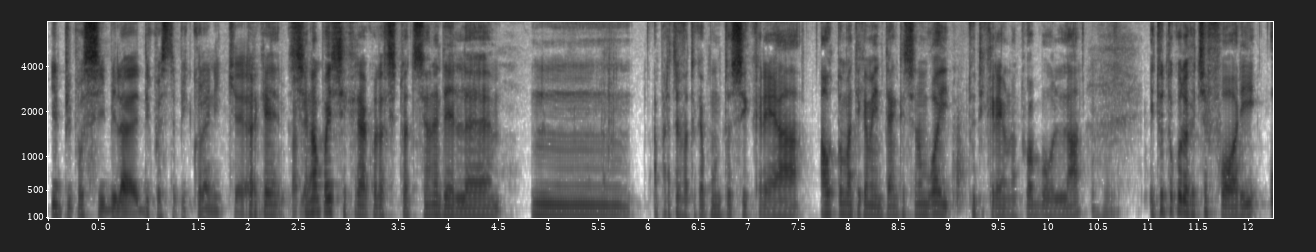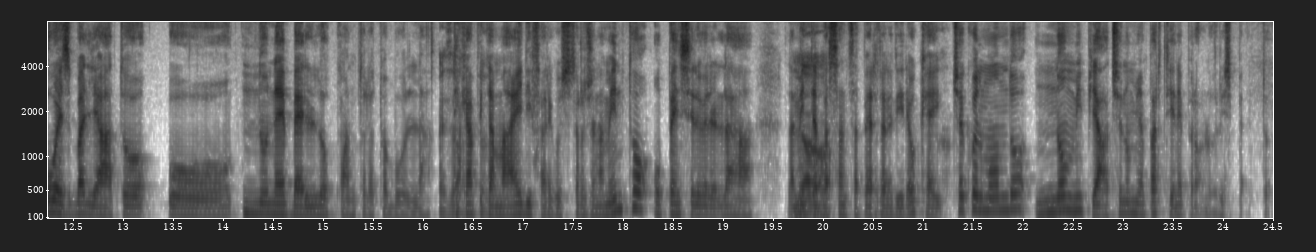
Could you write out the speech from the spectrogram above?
il più possibile di queste piccole nicchie. Perché sennò poi si crea quella situazione del... mm, a parte il fatto che appunto si crea automaticamente, anche se non vuoi, tu ti crei una tua bolla Mhm. E tutto quello che c'è fuori o è sbagliato o non è bello quanto la tua bolla. Ti Esatto. capita mai di fare questo ragionamento o pensi di avere la, la mente No. abbastanza aperta da dire ok, c'è quel mondo, non mi piace, non mi appartiene, però lo rispetto.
